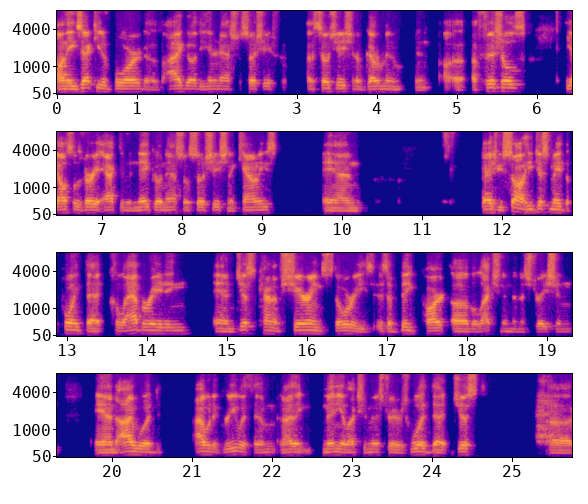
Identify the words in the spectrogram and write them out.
on the executive board of IGO, the International Association Association of Government and, uh, Officials. He also is very active in NACO, National Association of Counties. And as you saw, he just made the point that collaborating and just kind of sharing stories is a big part of election administration and I would, I would agree with him, and I think many election administrators would, that just uh,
